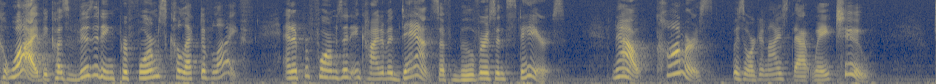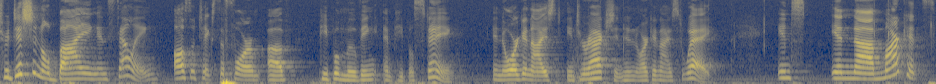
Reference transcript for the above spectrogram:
why? Because visiting performs collective life, and it performs it in kind of a dance of movers and stayers. Now, commerce is organized that way too. Traditional buying and selling also takes the form of people moving and people staying in organized interaction in an organized way. In, in uh, markets,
